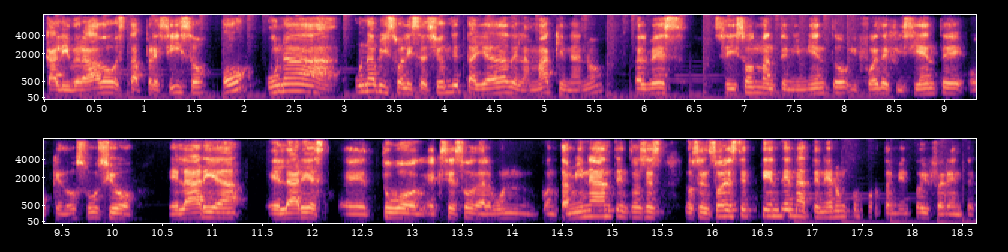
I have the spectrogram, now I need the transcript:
calibrado, está preciso, o una, una visualización detallada de la máquina, ¿no? Tal vez se hizo un mantenimiento y fue deficiente o quedó sucio el área el área eh, tuvo exceso de algún contaminante, entonces los sensores tienden a tener un comportamiento diferente.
